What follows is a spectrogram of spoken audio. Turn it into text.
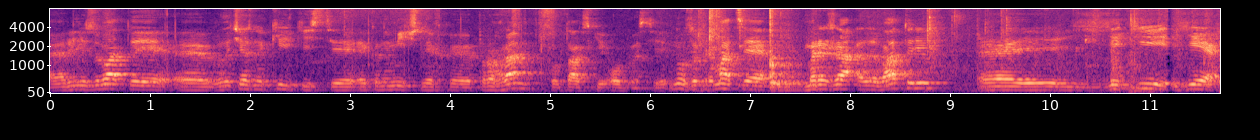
реалізувати е, величезну кількість е, економічних е, програм в Полтавській області. Ну, зокрема, це мережа елеваторів, е, які є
